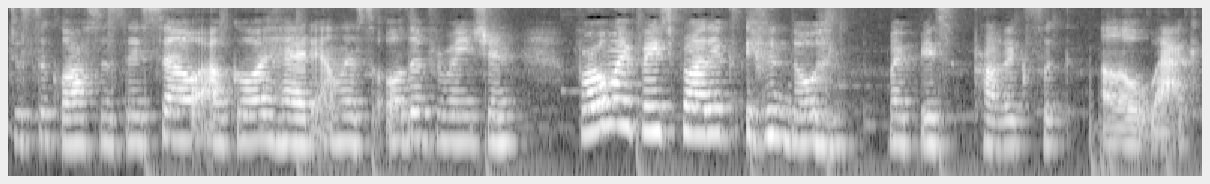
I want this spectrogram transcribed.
just the glosses they sell. I'll go ahead and list all the information for all my face products, even though my face products look a little whack,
